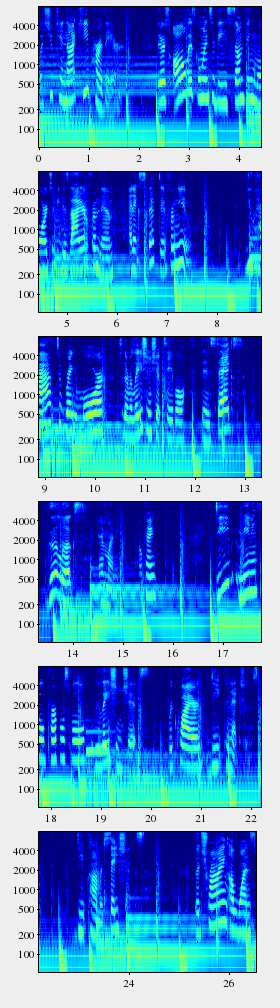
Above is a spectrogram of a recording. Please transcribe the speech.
but you cannot keep her there. There's always going to be something more to be desired from them and expect it from you. You have to bring more to the relationship table than sex, good looks, and money. Okay? Deep, meaningful, purposeful relationships require deep connections, deep conversations, the trying of one's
